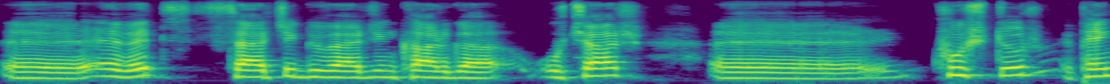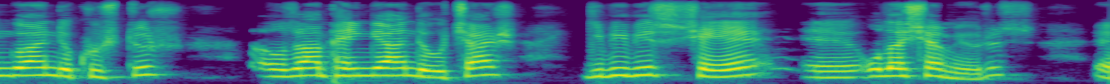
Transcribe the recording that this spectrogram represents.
Ee, evet serçe, güvercin, karga uçar. Ee, kuştur. Penguen de kuştur. O zaman penguen de uçar gibi bir şeye e, ulaşamıyoruz. E,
